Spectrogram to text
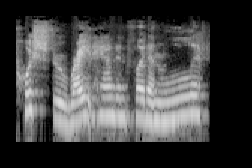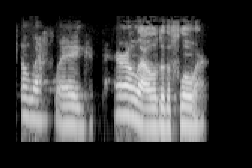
Push through right hand and foot and lift the left leg parallel to the floor.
